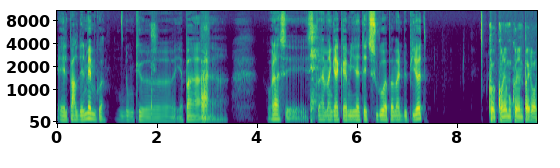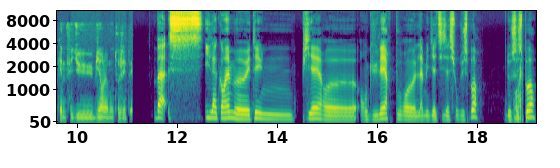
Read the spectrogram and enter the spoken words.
et elle parle d'elle-même quoi. Donc il euh, n'y a pas voilà, c'est quand même un gars qui a mis la tête sous l'eau à pas mal de pilotes. Qu'on l'aime ou qu'on l'aime pas, il aura quand même fait du bien à la MotoGP. Bah, il a quand même euh, été une pierre euh, angulaire pour la médiatisation du sport, de ce sport.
